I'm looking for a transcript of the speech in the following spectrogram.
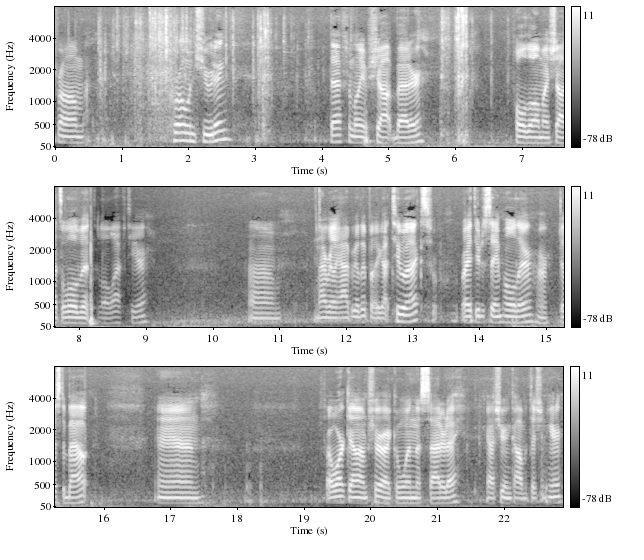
from prone shooting, definitely shot better. Pulled all my shots a little bit to the left here. Um, not really happy with it, but I got 2x right through the same hole there, or just about. And if I work out, I'm sure I can win this Saturday. Got shooting competition here.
